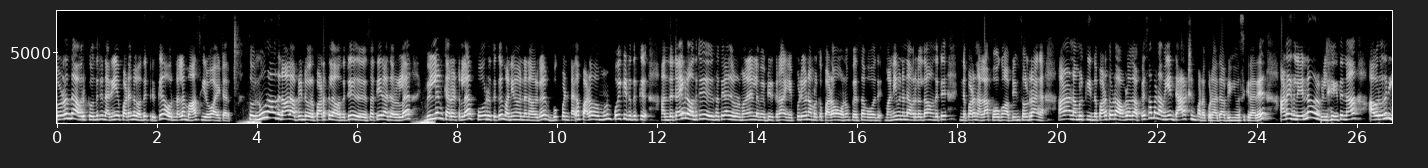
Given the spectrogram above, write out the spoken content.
தொடர்ந்து அவருக்கு வந்துட்டு நிறைய படங்கள் வந்துட்டு இருக்கு. அவர் நல்ல மாஸ் ஹீரோவா ஆயிட்டார். ஸோ நூறாவது நாள் அப்படின்ற ஒரு படத்துல வந்துட்டு சத்யராஜ் அவர்களை வில்ல வில்லன் கேரக்டர்ல போடுறதுக்கு மணிவண்ணன் அவர்கள் புக் பண்ணிட்டாங்க. படம் முன்னும் போய்கிட்டு இருக்கு. அந்த டைம்ல வந்துட்டு சத்யராஜோட அவரோட மனநிலைமை எப்படி இருக்குன்னா எப்படியோ நம்மளுக்கு படம் ஒன்றும் பெருசா போகுது. மணிவண்ணன் அவர்கள் தான் வந்துட்டு இந்த படம் நல்லா போகும் அப்படின்னு சொல்றாங்க. ஆனா நம்மளுக்கு இந்த படத்தோட அவ்வளவுதான். பேசாம நம்ம ஏன் டேரக்ஷன் பண்ணக்கூடாது அப்படின்னு யோசிக்கிறாரு. ஆனா இதுல என்ன ஒரு இதுனா அவர் வந்துட்டு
